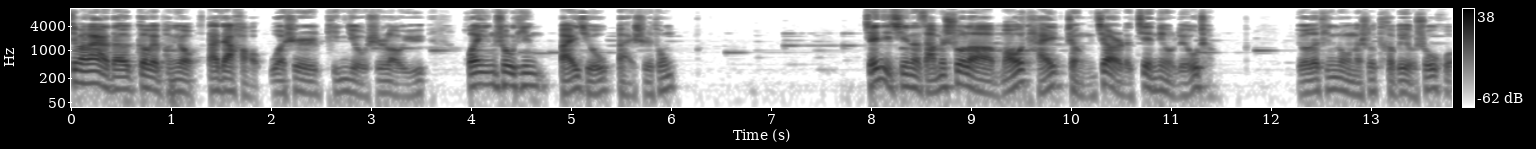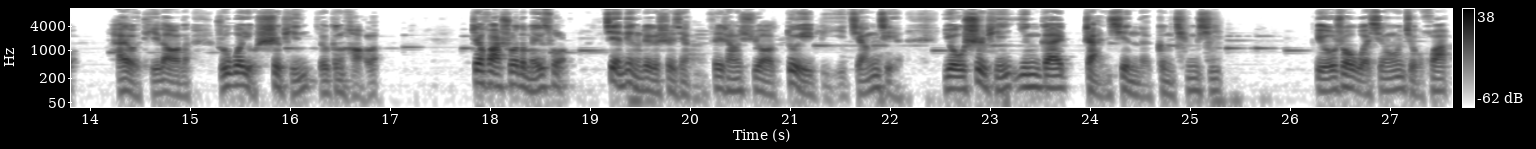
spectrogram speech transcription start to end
喜马拉雅的各位朋友，大家好，我是品酒师老于，欢迎收听白酒百事通。前几期呢，咱们说了茅台整件的鉴定流程，有的听众呢说特别有收获，还有提到呢，如果有视频就更好了。这话说的没错，鉴定这个事情，非常需要对比讲解，有视频应该展现的更清晰。比如说，我形容酒花。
